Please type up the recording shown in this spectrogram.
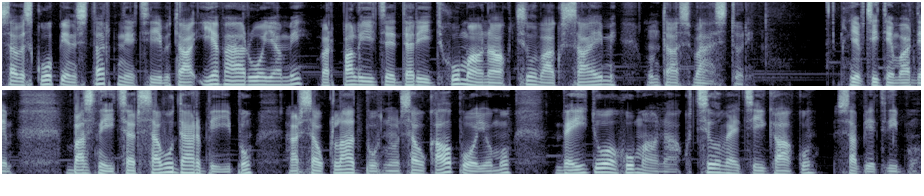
savas kopienas starpniecību tā ievērojami var palīdzēt darīt humānāku cilvēku saimi un tās vēsturi. Jeb citiem vārdiem, baznīca ar savu darbību, ar savu klātbūtni un savu kalpojumu veido humānāku, cilvēcīgāku sabiedrību.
